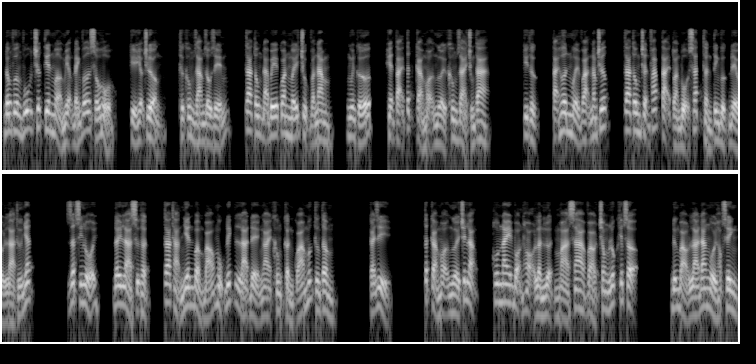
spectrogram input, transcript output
Đông phương vũ trước tiên mở miệng đánh vỡ xấu hổ, kỳ hiệu trưởng thực không dám giấu dếm ta tông đã bê quan mấy chục vạn năm, nguyên cớ, hiện tại tất cả mọi người không giải chúng ta. Kỳ thực, tại hơn mười vạn năm trước, ta tông trận pháp tại toàn bộ sắt thần tinh vực đều là thứ nhất. Rất xin lỗi, đây là sự thật, ta thản nhiên bẩm báo mục đích là để ngài không cần quá mức tương tâm. Cái gì? Tất cả mọi người chết lặng, hôm nay bọn họ lần lượt mà xa vào trong lúc khiếp sợ. Đừng bảo là đang ngồi học sinh,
